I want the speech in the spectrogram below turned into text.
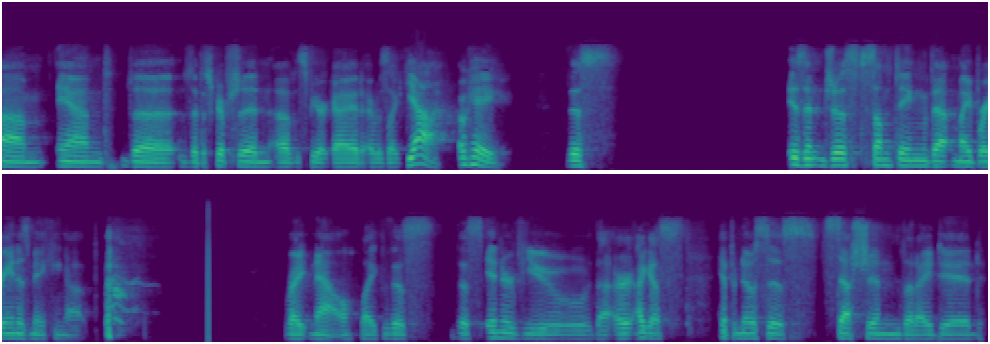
Um, and the the description of the spirit guide, I was like, yeah, okay, this isn't just something that my brain is making up right now. Like this this interview that, or I guess hypnosis session that I did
